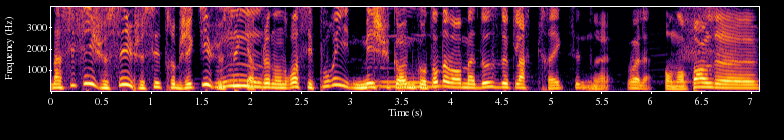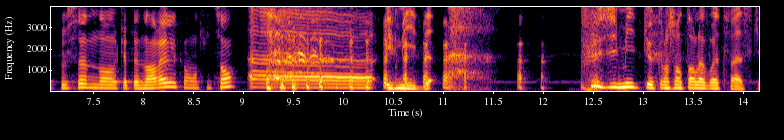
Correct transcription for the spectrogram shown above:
Bah si si, je sais, je sais être objectif, je sais Mm. qu'à plein d'endroits c'est pourri, mais je suis quand même content d'avoir ma dose de Clark Craig, c'est tout. Ouais. Voilà. On en parle de Coulson dans Captain Marvel, comment tu te sens? Euh, humide. Plus humide que quand j'entends la voix de Fasque.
